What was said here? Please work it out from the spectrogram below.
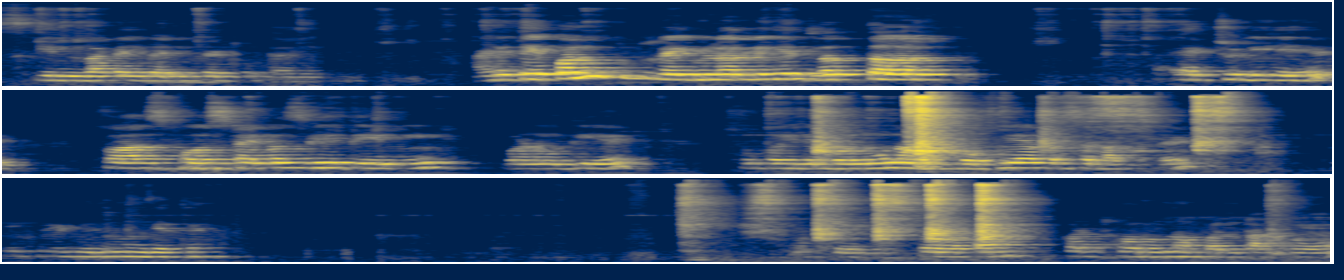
स्किनला काही बेनिफिट होत आहे. आणि ते पण रेग्युलरली घेतलं तर ॲक्च्युली हे सो आज फर्स्ट टाईमच घेते मी बनवते सो पहिले बनवून आज बघूया कसं लागतंय. एक मिनिट मी धुवून घेते. ओके सो आता कट करून आपण टाकूया.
